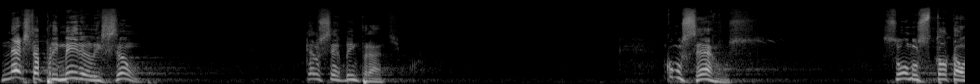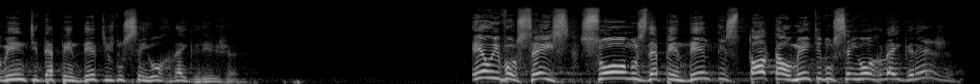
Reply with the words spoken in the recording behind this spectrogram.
Nesta primeira lição, quero ser bem prático. Como servos, somos totalmente dependentes do Senhor da igreja. Eu e vocês somos dependentes totalmente do Senhor da igreja.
